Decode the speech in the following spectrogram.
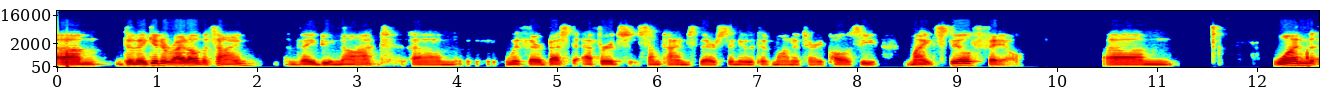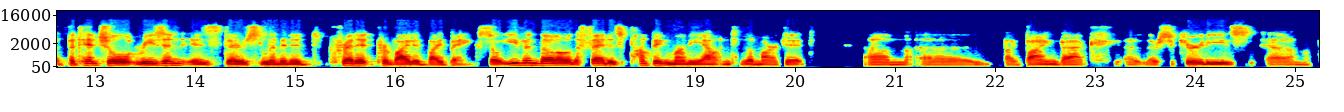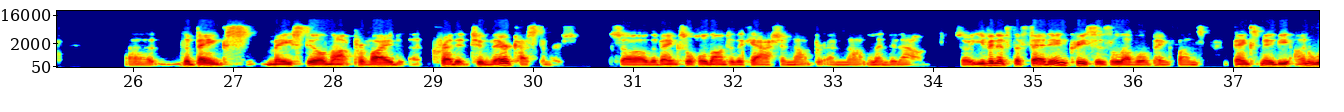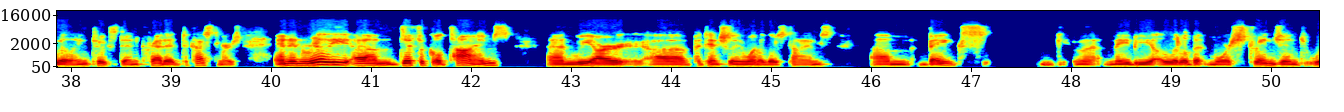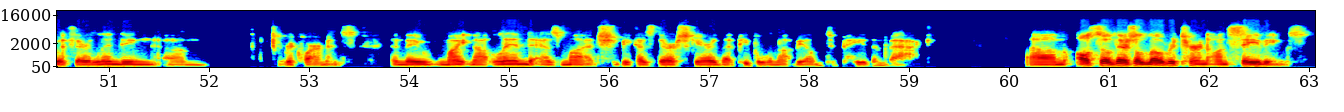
um, do they get it right all the time? They do not. Um, with their best efforts, sometimes their stimulative monetary policy might still fail. Um, one potential reason is there's limited credit provided by banks. So even though the Fed is pumping money out into the market um, uh, by buying back uh, their securities, um, uh, the banks may still not provide credit to their customers. So the banks will hold on to the cash and not and not lend it out. So even if the Fed increases the level of bank funds, banks may be unwilling to extend credit to customers. And in really um, difficult times, and we are uh, potentially in one of those times, um, banks may be a little bit more stringent with their lending um, requirements. and they might not lend as much because they're scared that people will not be able to pay them back. Um, also, there's a low return on savings.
